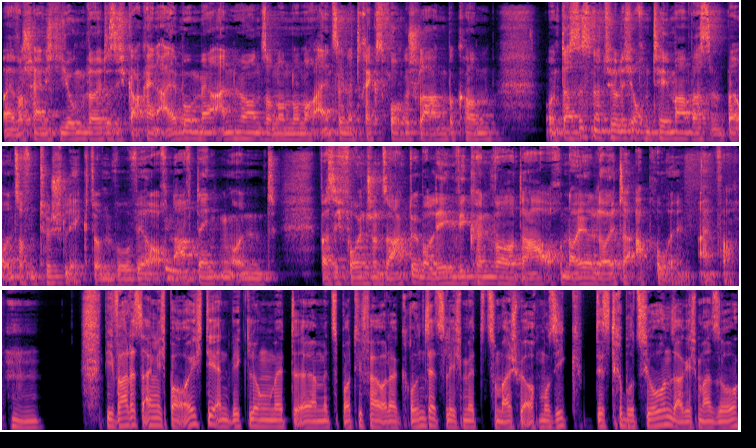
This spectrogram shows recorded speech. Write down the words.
weil wahrscheinlich die jungen Leute sich gar kein Album mehr anhören, sondern nur noch einzelne Tracks vorgeschlagen bekommen. Und das ist natürlich auch ein Thema, was bei uns auf dem Tisch liegt und wo wir auch mhm. nachdenken und was ich vorhin schon sagte, überlegen, wie können wir da auch neue Leute abholen einfach. Mhm. Wie war das eigentlich bei euch, die Entwicklung mit, äh, mit Spotify oder grundsätzlich mit zum Beispiel auch Musikdistribution, sage ich mal so,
